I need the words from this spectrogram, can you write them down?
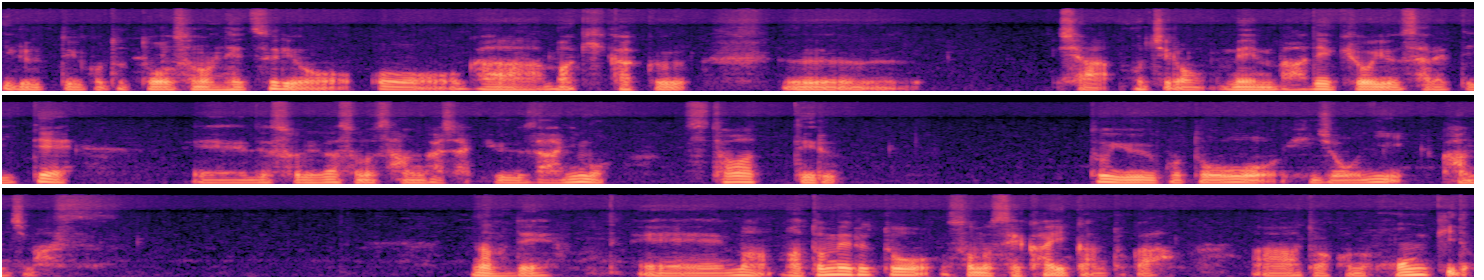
いるということと、その熱量が、ま、企画者、もちろんメンバーで共有されていて、え、で、それがその参加者、ユーザーにも伝わっているということを非常に感じます。なので、えー、まあ、まとめると、その世界観とか、あとはこの本気度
